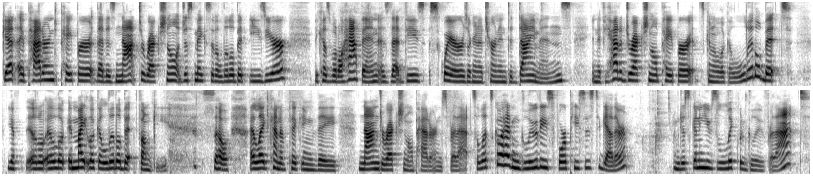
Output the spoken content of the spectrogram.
get a patterned paper that is not directional. It just makes it a little bit easier because what'll happen is that these squares are gonna turn into diamonds. And if you had a directional paper, it's gonna look a little bit you have, it'll, it'll look, it might look a little bit funky. so I like kind of picking the non-directional patterns for that. So let's go ahead and glue these four pieces together. I'm just going to use liquid glue for that.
